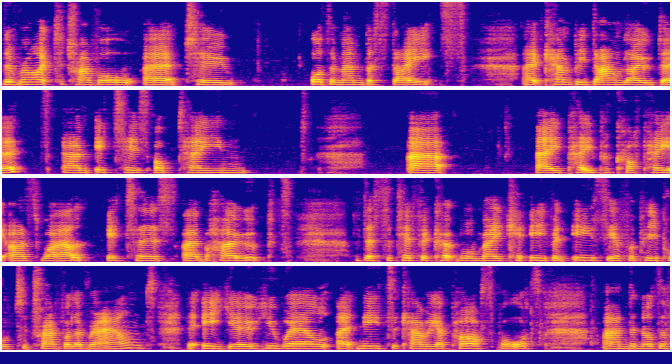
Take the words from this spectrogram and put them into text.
the right to travel uh, to other member states. Uh, can be downloaded and it is obtained uh, a paper copy as well. It is um, hoped the certificate will make it even easier for people to travel around the EU you will uh, need to carry a passport and another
